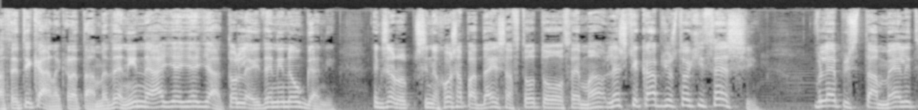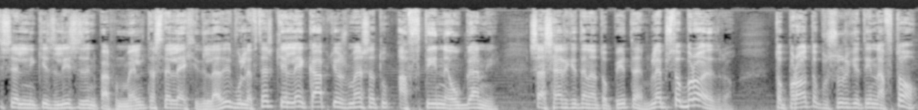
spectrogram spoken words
Τα θετικά να κρατάμε. Δεν είναι Άγια Γιαγιά. Το λέει, δεν είναι Ούγκανη. Δεν ξέρω, συνεχώς απαντάει σε αυτό το θέμα. Λες και κάποιος το έχει θέσει. Βλέπεις τα μέλη της ελληνικής λύσης, δεν υπάρχουν μέλη, τα στελέχη δηλαδή, βουλευτές, και λέει κάποιος μέσα του, Αυτή είναι Ούγκανη. Σας έρχεται να το πείτε. Βλέπεις τον πρόεδρο. Το πρώτο που σου έρχεται είναι αυτό.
